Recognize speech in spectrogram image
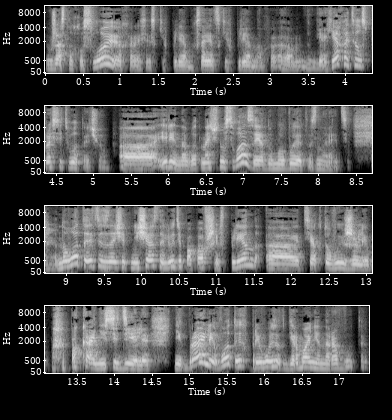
ужасных условиях российских пленных, советских пленных, эм, я, я хотела спросить вот о чем. А, Ирина, вот начну с вас, я думаю, вы это знаете. Но вот эти, значит, несчастные люди, попавшие в плен, э, те, кто выжили, пока не сидели, не брали, вот их привозят в Германию на работы.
